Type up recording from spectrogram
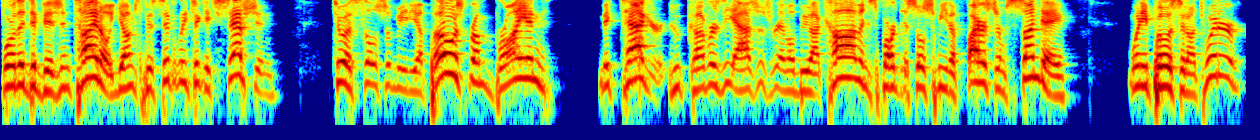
for the division title. Young specifically took exception to a social media post from Brian McTaggart, who covers the Astros for MLB.com and sparked a social media firestorm Sunday when he posted on Twitter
